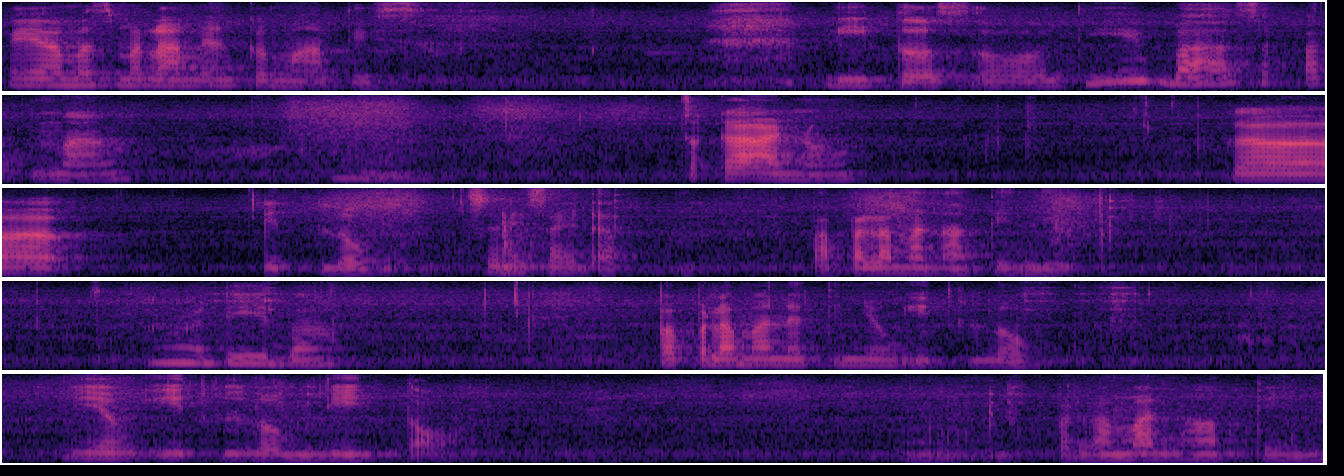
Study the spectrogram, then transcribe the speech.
Kaya mas marami ang kamatis. Litos, oh. Diba? Sapat na. Hmm. Tsaka ano, ka itlog, sunny side up. Papalaman natin dito. Ah, diba? Papalaman natin yung itlog. Yung itlog dito. Hmm, palaman natin.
